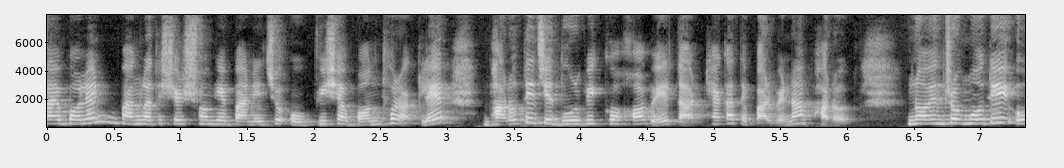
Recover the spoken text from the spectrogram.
রায় বলেন, বাংলাদেশের সঙ্গে বাণিজ্য ও ভিসা বন্ধ রাখলে ভারতে যে দুর্ভিক্ষ হবে তা ঠেকাতে পারবে না ভারত। নরেন্দ্র মোদী ও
